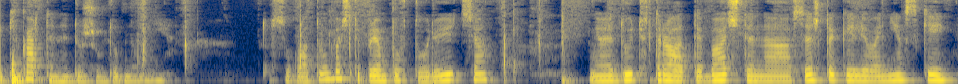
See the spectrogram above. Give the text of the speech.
Великі карти не дуже удобно мені тусувати. Ви бачите, прям повторюється. Е, Йдуть втрати. Бачите, на все ж таки Ліванівський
